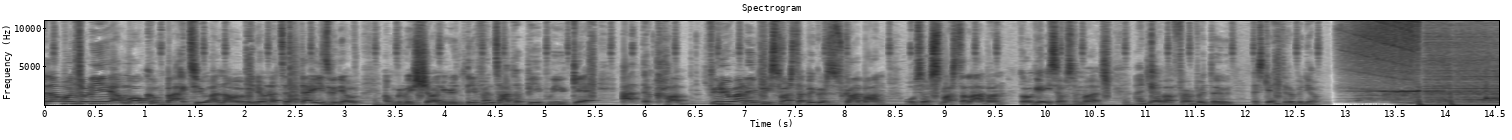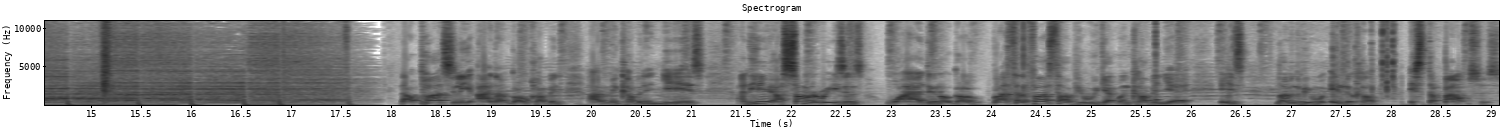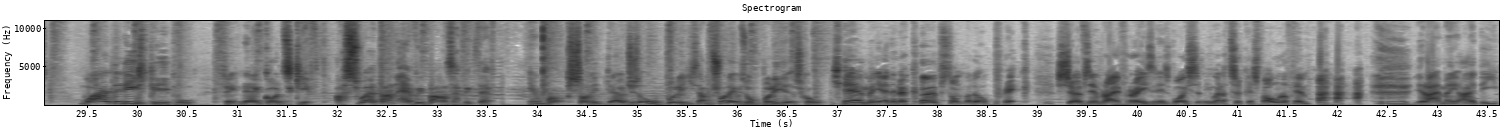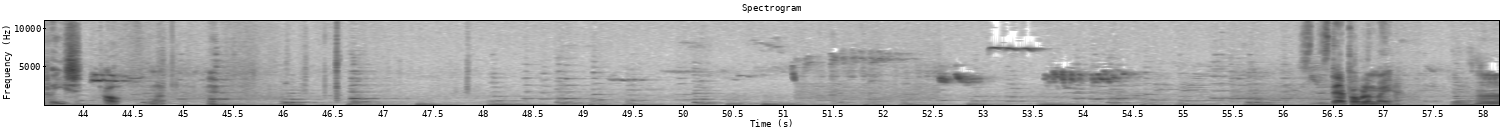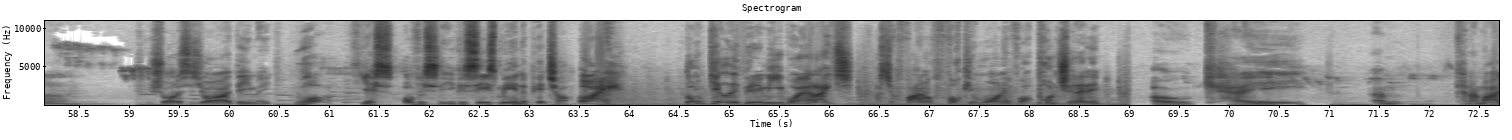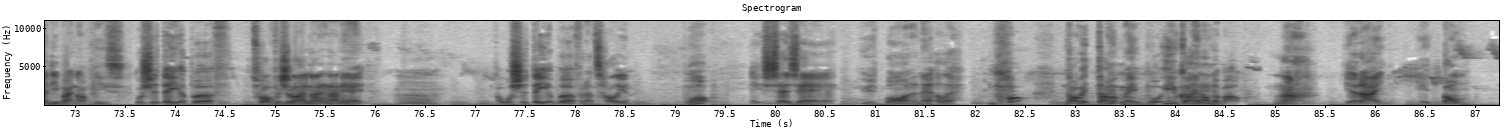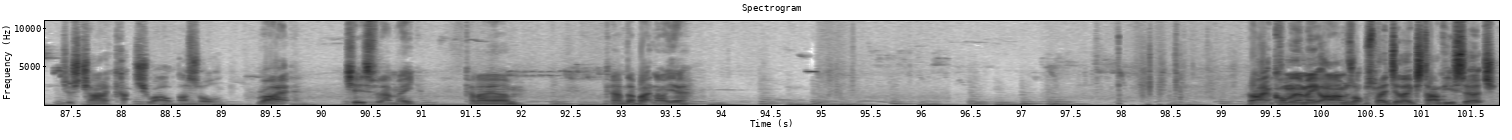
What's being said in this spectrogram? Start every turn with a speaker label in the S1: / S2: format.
S1: Hello everyone, Johnny here and welcome back to another video. Now today's video, I'm going to be showing you the different types of people you get at the club. If you're new around here, please smash that big red subscribe button. Also smash the like button. Go get yourself some merch. And yeah, without further ado, let's get into the video. Now personally, I don't go clubbing. I haven't been clubbing in years. And here are some of the reasons why I do not go. Right, so the first type of people we get when clubbing, yeah, is not even the people in the club. It's the bouncers. Why do these people think they're God's gift? I swear down every bouncer I think they're rock solid. They're just all bullies. I'm sure they was all bullied at school.
S2: Yeah, mate, and then a curb stomp the little prick serves him right for raising his voice at me when I took his phone off him. You're right, mate, ID, please.
S1: Oh, right. Yeah. Is there a problem, mate?
S2: Hmm. You sure this is your ID, mate?
S1: What? Yes, obviously. You can see it's me in the picture.
S2: Oi! Don't get lippy to me, boy, alright? That's your final fucking warning for a punch your head in.
S1: Okay. Um, can I have my ID back now, please?
S2: What's your date of birth?
S1: 12th of July, 1998.
S2: Hmm. Now, what's your date of birth in Italian?
S1: What?
S2: It says here you was born in Italy.
S1: What? No, it don't, mate. What are you going on about?
S2: Nah, you're right. It don't. Just trying to catch you out, that's all.
S1: Right. Cheers for that, mate. Can I, um, can I have that back now, yeah?
S2: Right, come on then, mate. Arms up, spread your legs. Time for your search.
